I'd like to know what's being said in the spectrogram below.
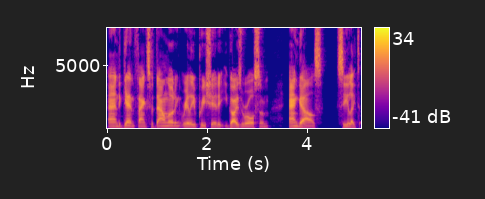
And again, thanks for downloading. Really appreciate it. You guys are awesome. And gals, see you later.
